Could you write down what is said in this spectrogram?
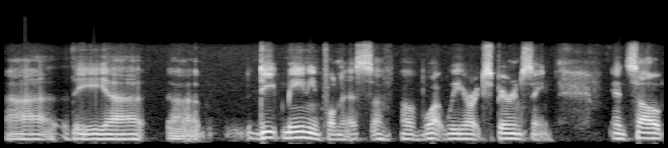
the uh, deep meaningfulness of, of what we are experiencing. And so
